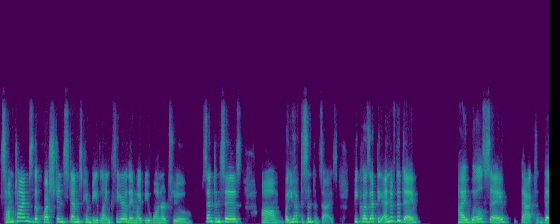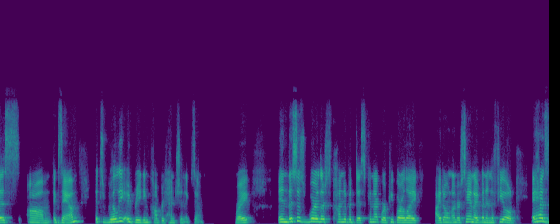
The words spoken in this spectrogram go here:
sometimes the question stems can be lengthier. They might be one or two sentences, um, but you have to synthesize because at the end of the day, I will say that this um, exam, it's really a reading comprehension exam, right? And this is where there's kind of a disconnect where people are like, I don't understand. I've been in the field it has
